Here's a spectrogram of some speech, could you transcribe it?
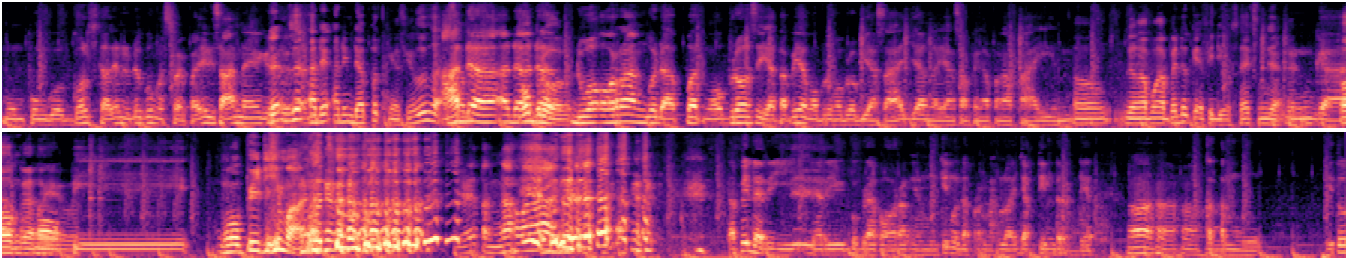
mumpung gue gold sekalian udah gue nge-swipe aja di sana gitu Dan kan. ada ada yang dapet nggak sih? Lu ada ada ngobrol? ada dua orang gue dapet ngobrol sih ya tapi ya ngobrol-ngobrol biasa aja nggak yang sampai ngapa-ngapain Oh, nggak ngapa-ngapain tuh kayak video seks enggak kan? enggak Oh, enggak. oh, iya. Ngopi di mana tuh? ya tengah lah tapi dari dari beberapa orang yang mungkin udah pernah lu ajak Tinder date Hahaha. ketemu itu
